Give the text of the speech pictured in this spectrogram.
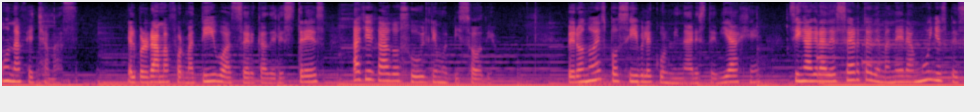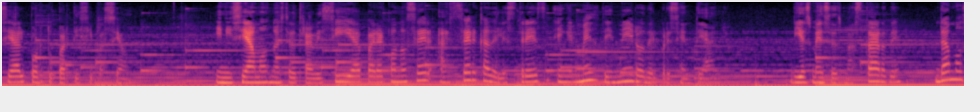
una fecha más. El programa formativo acerca del estrés ha llegado a su último episodio, pero no es posible culminar este viaje sin agradecerte de manera muy especial por tu participación. Iniciamos nuestra travesía para conocer acerca del estrés en el mes de enero del presente año. Diez meses más tarde, damos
